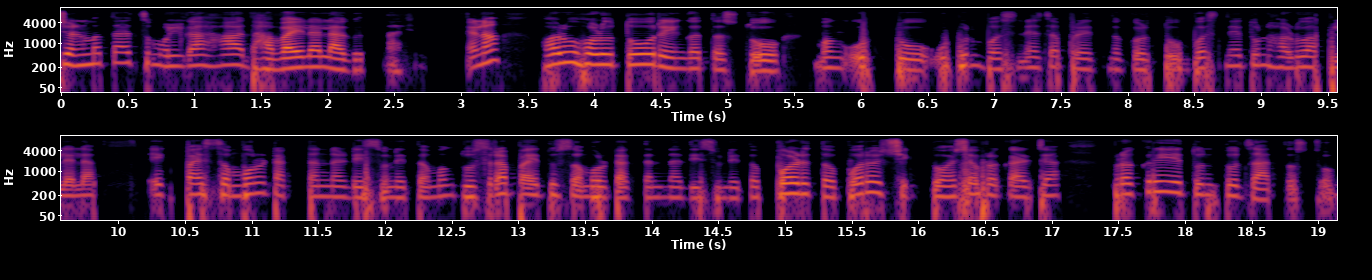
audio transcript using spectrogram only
जन्मताच मुलगा हा धावायला लागत नाही है ना? हळूहळू तो रेंगत असतो मग उठतो उठून बसण्याचा प्रयत्न करतो. बसण्यातून हळू आपल्याला एक पाय समोर टाकताना दिसून येतं मग दुसरा पाय तो समोर टाकताना दिसून येतं. पडतं परत शिकतो अशा प्रकारच्या प्रक्रियेतून तो जात असतो.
